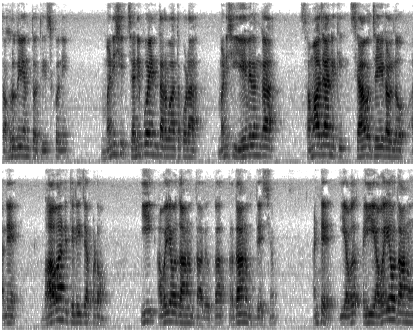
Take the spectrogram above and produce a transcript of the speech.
సహృదయంతో తీసుకొని మనిషి చనిపోయిన తర్వాత కూడా మనిషి ఏ విధంగా సమాజానికి సేవ చేయగలడో అనే భావాన్ని తెలియజెప్పడం ఈ అవయవ దానం తాలూకా ప్రధాన ఉద్దేశ్యం. అంటే ఈ అవ ఈ అవయవ దానం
